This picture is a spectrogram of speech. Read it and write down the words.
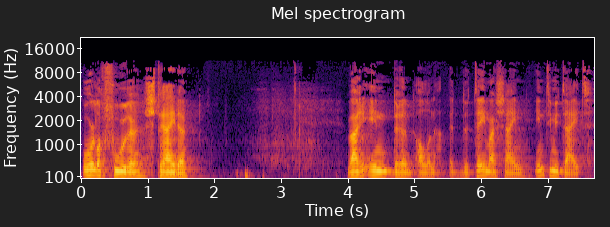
oorlog voeren, strijden. Waarin er al een, de thema's zijn intimiteit,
